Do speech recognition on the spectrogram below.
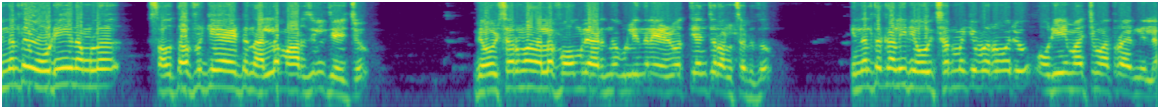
ഇന്നലത്തെ ഓടി നമ്മൾ സൗത്ത് ആഫ്രിക്കയായിട്ട് നല്ല മാർജിനിൽ ജയിച്ചു. രോഹിത് ശർമ്മ നല്ല ഫോമിലായിരുന്നു പുള്ളി ഇന്നലെ എഴുപത്തിയഞ്ച് റൺസ് എടുത്തു. ഇന്നലത്തെ കളി രോഹിത് ശർമ്മയ്ക്ക് വെറും ഒരു ഒ മാച്ച് മാത്രമായിരുന്നില്ല.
